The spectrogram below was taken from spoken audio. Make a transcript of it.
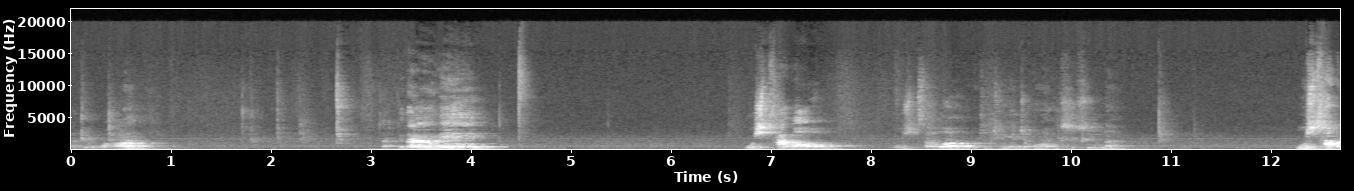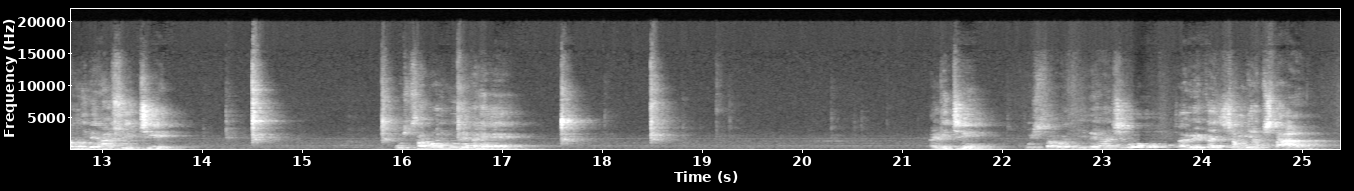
답이 5번. 자 그 다음에 54번. 54번 뒤통에 조그맣게 쓸수 있나? 54번 이내가 할 수 있지. 54번은 이내가 해. 알겠지? 54번 이내 하시고 자 여기까지 정리합시다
